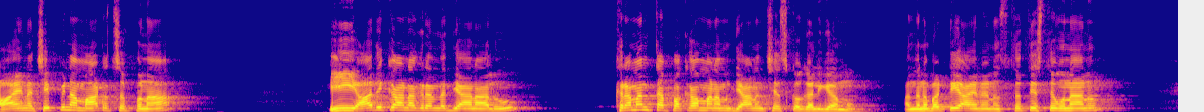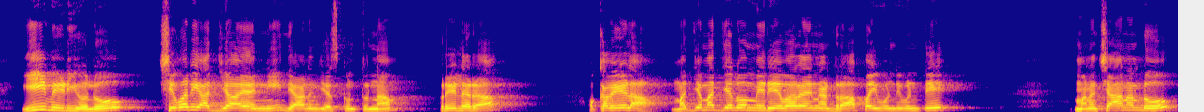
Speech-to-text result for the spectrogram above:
ఆయన చెప్పిన మాట చొప్పున ఈ ఆదికాండ గ్రంథ ధ్యానాలు క్రమం తప్పక మనం ధ్యానం చేసుకోగలిగాము. అందును బట్టి ఆయనను స్తుతిస్తూ ఉన్నాను. ఈ వీడియోలో చివరి అధ్యాయాన్ని ధ్యానం చేసుకుంటున్నాం. ప్రియులరా ఒకవేళ మధ్య మధ్యలో మీరు ఎవరైనా డ్రాప్ అయి ఉండి ఉంటే మన ఛానల్లో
